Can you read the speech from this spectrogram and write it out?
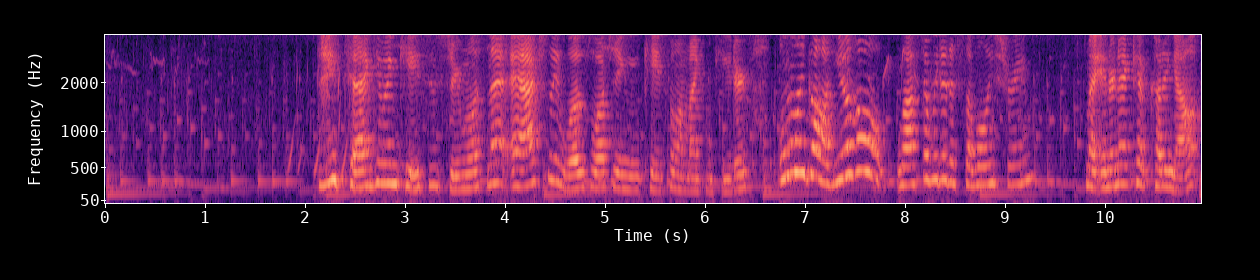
I tagged you in Case's stream last night. I actually was watching Queso on my computer. Oh my god, you know how last time we did a sub-only stream? My internet kept cutting out?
